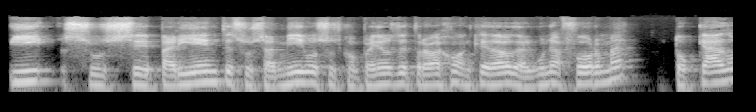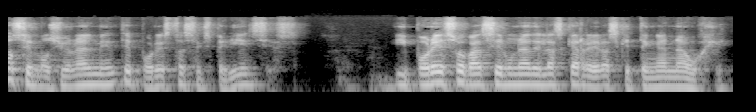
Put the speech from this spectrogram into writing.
Y sus eh, parientes, sus amigos, sus compañeros de trabajo han quedado de alguna forma tocados emocionalmente por estas experiencias. Y por eso va a ser una de las carreras que tengan auge.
